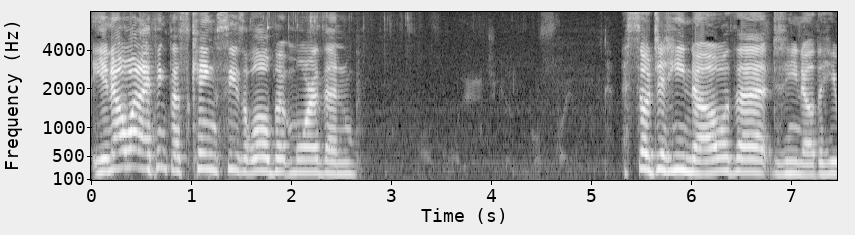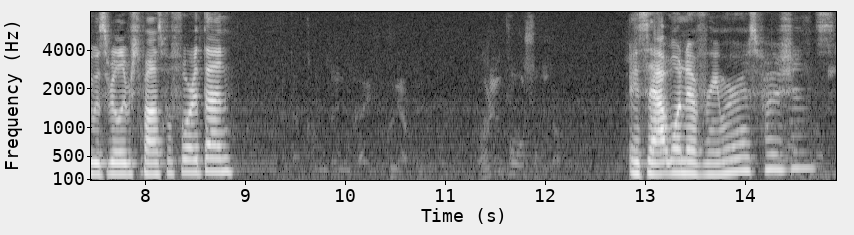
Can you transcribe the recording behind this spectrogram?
you know what? I think this king sees a little bit more than... So did he know that, did he know that he was really responsible for it then? Is that one of Rimuru's potions?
